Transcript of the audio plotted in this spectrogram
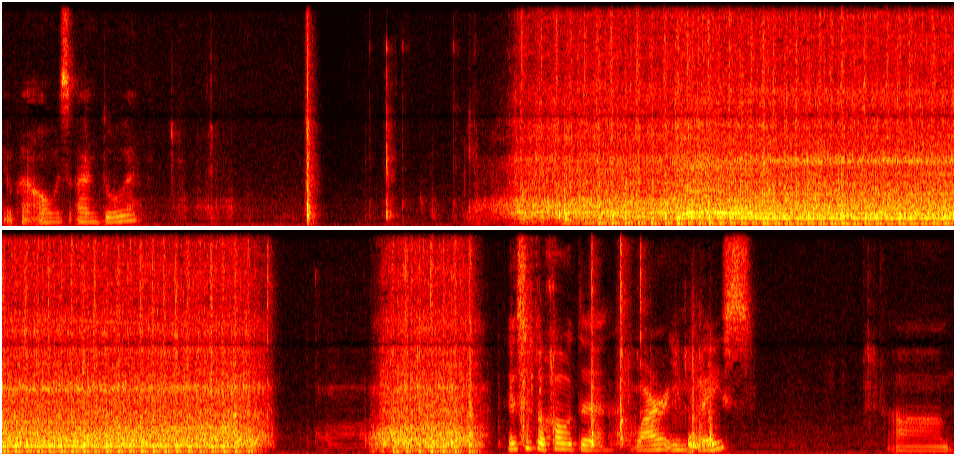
you can always undo it. This is to hold the wire in place um,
